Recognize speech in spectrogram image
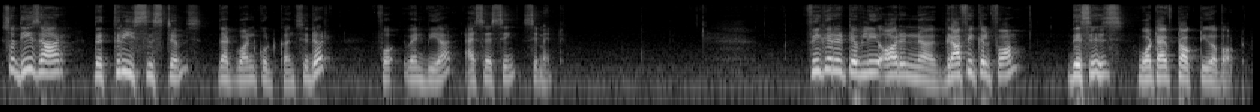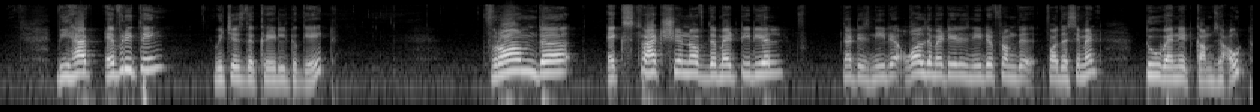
So, these are the three systems that one could consider for when we are assessing cement. Figuratively or in a graphical form this is what I have talked to you about. We have everything which is the cradle to gate from the extraction of the material that is needed all the material is needed from the for the cement to when it comes out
